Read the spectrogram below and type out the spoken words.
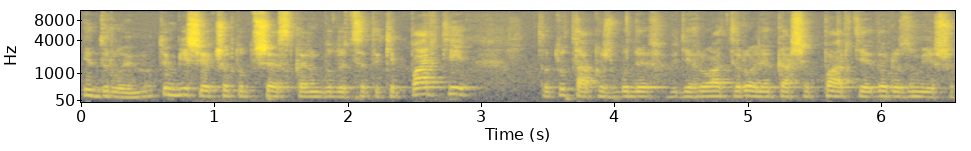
і другим. Ну, тим більше, якщо тут ще, скажімо, будуть все-таки партії, то тут також буде відігравати роль яка ще партія. Я розумію, що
